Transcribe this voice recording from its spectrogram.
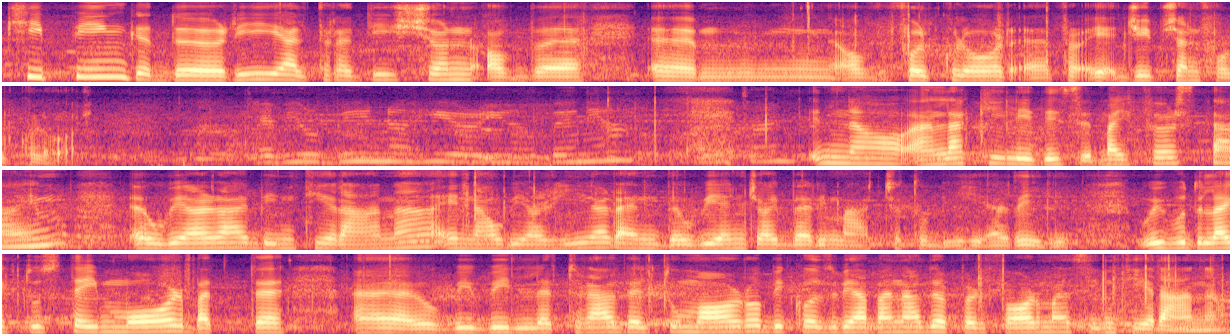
keeping the real tradition of, uh, um, of folklore, uh, Egyptian folklore. Have you been? No, unluckily this is my first time. Uh, we arrived in Tirana and now we are here and uh, we enjoy very much to be here, really. We would like to stay more, but uh, uh we will travel tomorrow because we have another performance in Tirana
